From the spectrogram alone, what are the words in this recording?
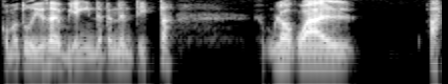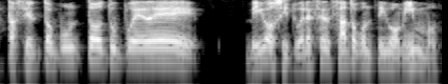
como tú dices, bien independentista. Lo cual, hasta cierto punto, tú puedes, digo, si tú eres sensato contigo mismo.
